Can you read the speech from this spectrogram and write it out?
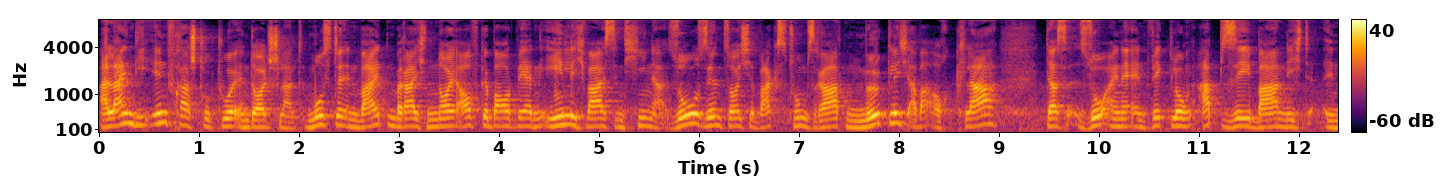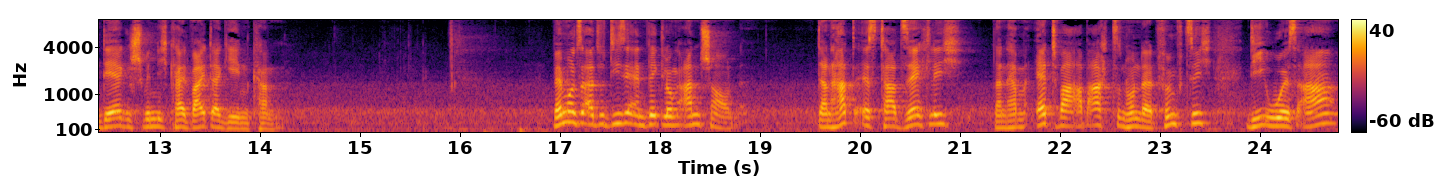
Allein die Infrastruktur in Deutschland musste in weiten Bereichen neu aufgebaut werden. Ähnlich war es in China. So sind solche Wachstumsraten möglich, aber auch klar, dass so eine Entwicklung absehbar nicht in der Geschwindigkeit weitergehen kann. Wenn wir uns also diese Entwicklung anschauen, dann hat es tatsächlich, dann haben etwa ab 1850 die USA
